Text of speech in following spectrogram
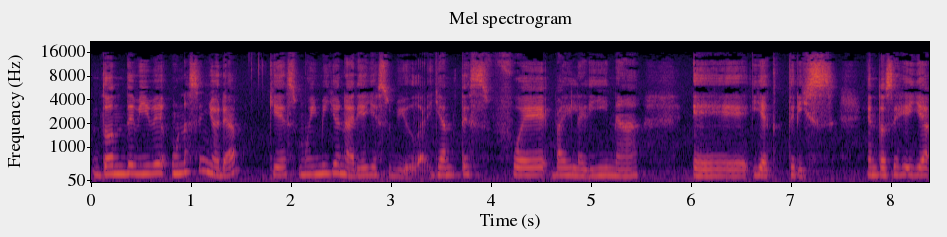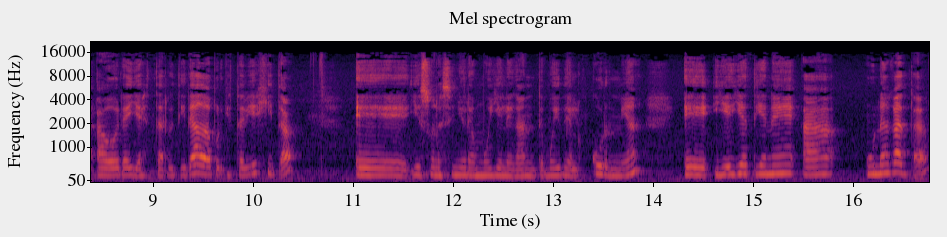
donde vive una señora que es muy millonaria y es viuda. Y antes fue bailarina eh, y actriz. Entonces ella ahora ya está retirada porque está viejita. Eh, y es una señora muy elegante, muy de alcurnia. y ella tiene a una gata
